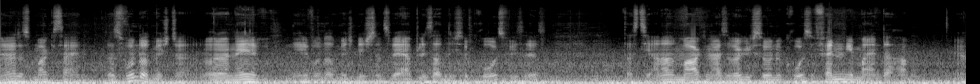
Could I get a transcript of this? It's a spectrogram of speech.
Ja, das mag sein. Das wundert mich da. Oder nee, nee, wundert mich nicht, sonst wäre Blizzard nicht so groß, wie es ist. Dass die anderen Marken also wirklich so eine große Fangemeinde haben. Ja.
